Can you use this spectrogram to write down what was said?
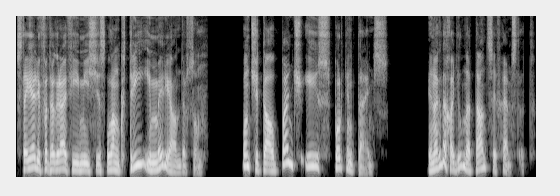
стояли фотографии миссис Лангтри и Мэри Андерсон. Он читал «Панч» и «Спортинг Таймс». Иногда ходил на танцы в Хэмстед.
